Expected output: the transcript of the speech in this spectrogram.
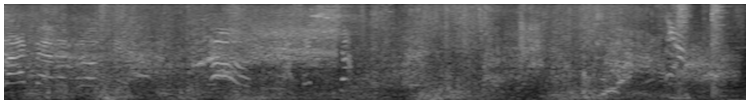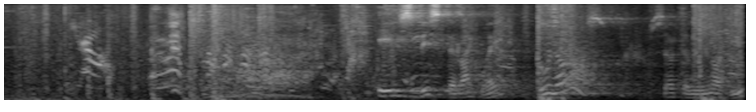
flag bearer draws near. Oh, blessed shot! Is this the right way? Who knows? Certainly not you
